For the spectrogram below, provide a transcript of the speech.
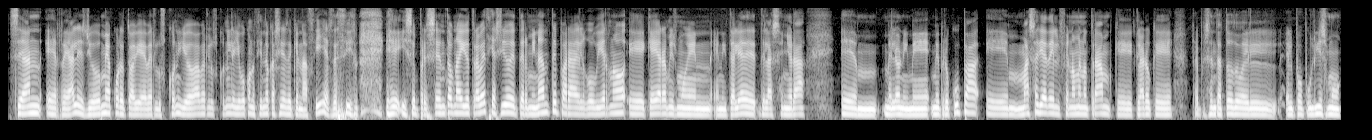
sean eh, reales. Yo me acuerdo todavía de Berlusconi, yo a Berlusconi le llevo conociendo casi desde que nací, es decir, y se presenta una y otra vez y ha sido determinante para el gobierno que hay ahora mismo en, Italia de la señora eh, Meloni, me, preocupa, em, más allá del fenómeno Trump, que claro que representa todo el, populismo,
